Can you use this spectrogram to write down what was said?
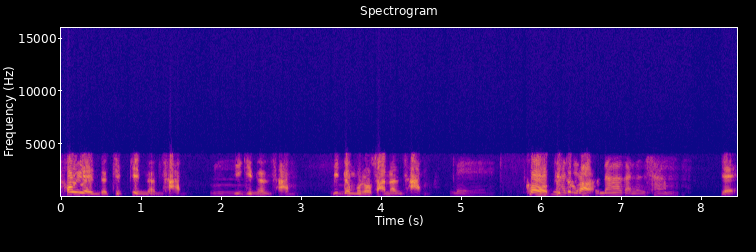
토위에 이제 집 짓는 삶. 음, 이기는 삶, 믿음으로 사는 삶. 네. 그 베드로가 나아가는 삶. 예.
